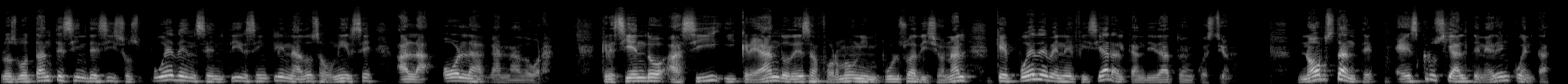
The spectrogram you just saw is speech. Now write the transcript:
los votantes indecisos pueden sentirse inclinados a unirse a la ola ganadora, creciendo así y creando de esa forma un impulso adicional que puede beneficiar al candidato en cuestión. No obstante, es crucial tener en cuenta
